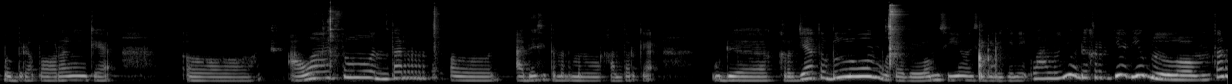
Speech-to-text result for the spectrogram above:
beberapa orang yang kayak eh awas tuh ntar eh, ada sih teman-teman kantor kayak udah kerja atau belum? Kata belum sih masih gini-gini. Wah lu nya udah kerja dia belum. Ntar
